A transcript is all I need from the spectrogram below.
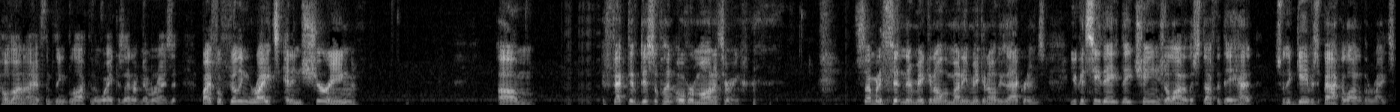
hold on, I have something blocked in the way because I don't memorize it. By fulfilling rights and ensuring um, effective discipline over monitoring. Somebody sitting there making all the money, making all these acronyms. You could see they they changed a lot of the stuff that they had, so they gave us back a lot of the rights.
